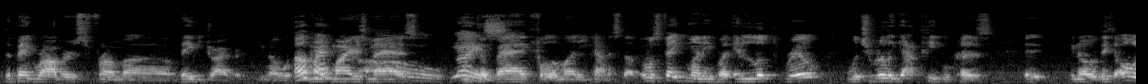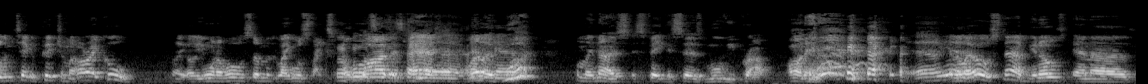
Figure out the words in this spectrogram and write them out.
the bank robbers from uh, Baby Driver. You know, with Okay. the Mike Myers mask, Oh, with the bag full of money kind of stuff. It was fake money, but it looked real, which really got people because you know they said, "Oh, let me take a picture." I'm like, "All right, cool." Like, "Oh, you want to hold something?" Like it was like a Hold lot of some cash. cash. And they're like, "What?" I'm like, "No, it's, it's fake. It says movie prop on it." Hell And yeah. they're like, "Oh, snap!" You know, and uh,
